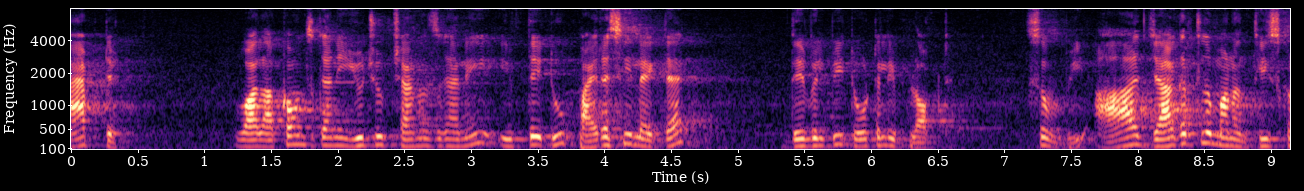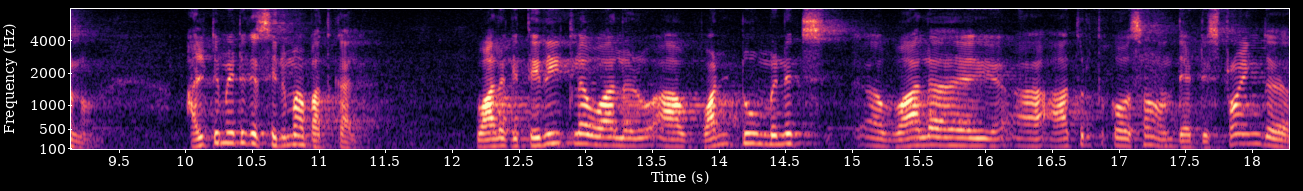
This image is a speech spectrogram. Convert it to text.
మ్యాప్డ్ ఇట్ వాళ్ళ అకౌంట్స్ కానీ యూట్యూబ్ ఛానల్స్ కానీ if they do piracy like that they will be totally blocked so ఆ జాగ్రత్తలు మనం తీసుకున్నాం. అల్టిమేట్గా సినిమా బతకాలి. వాళ్ళకి తెలియట్లే వాళ్ళు ఆ వన్ టూ మినిట్స్ వాళ్ళ ఆతృత కోసం they destroying the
